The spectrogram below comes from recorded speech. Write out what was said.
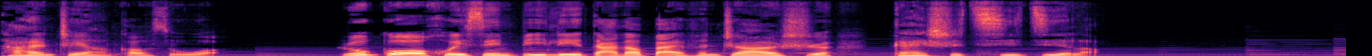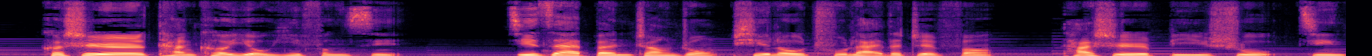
他还这样告诉我。如果回信比例达到百分之二十，该是奇迹了。可是坦克有一封信，即在本章中披露出来的这封，它是笔数竟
